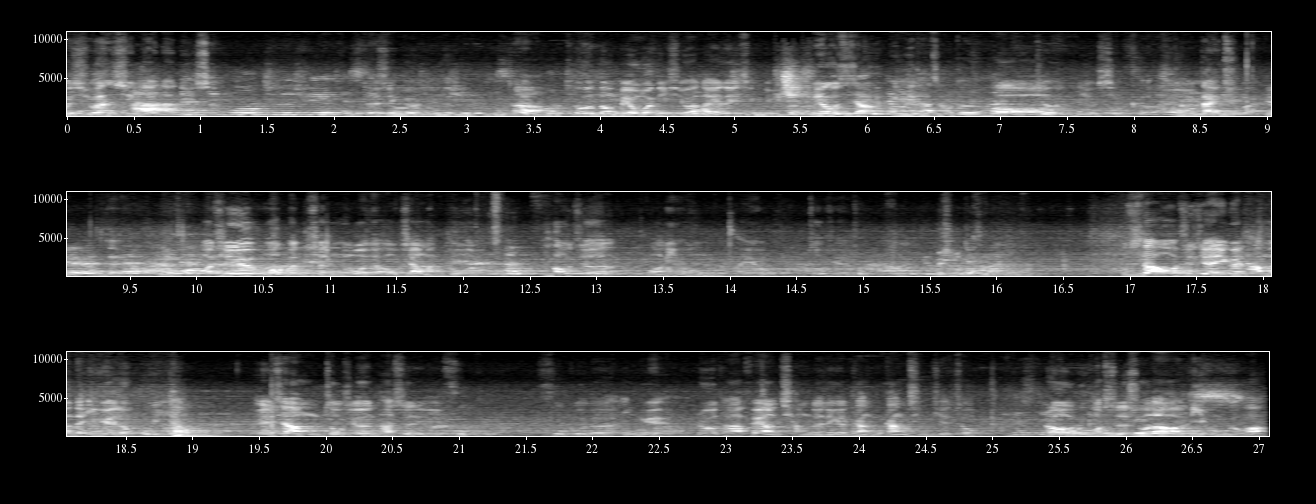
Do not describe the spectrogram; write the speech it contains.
我喜欢性格的女生。对，性格女生。啊，都都没有问你喜欢哪一类型女生？没有，我是讲，因为她唱歌哦就你有性格，带出来。对，我其实我本身我的偶像蛮多的，陶喆、王力宏还有周杰伦。为什么都是男的呢？不知道，我是觉得因为他们的音乐都不一样，因为像周杰伦他是以复古。复古的音乐，然后他非常强的那个钢钢琴节奏，然后如果是说到力宏的话，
